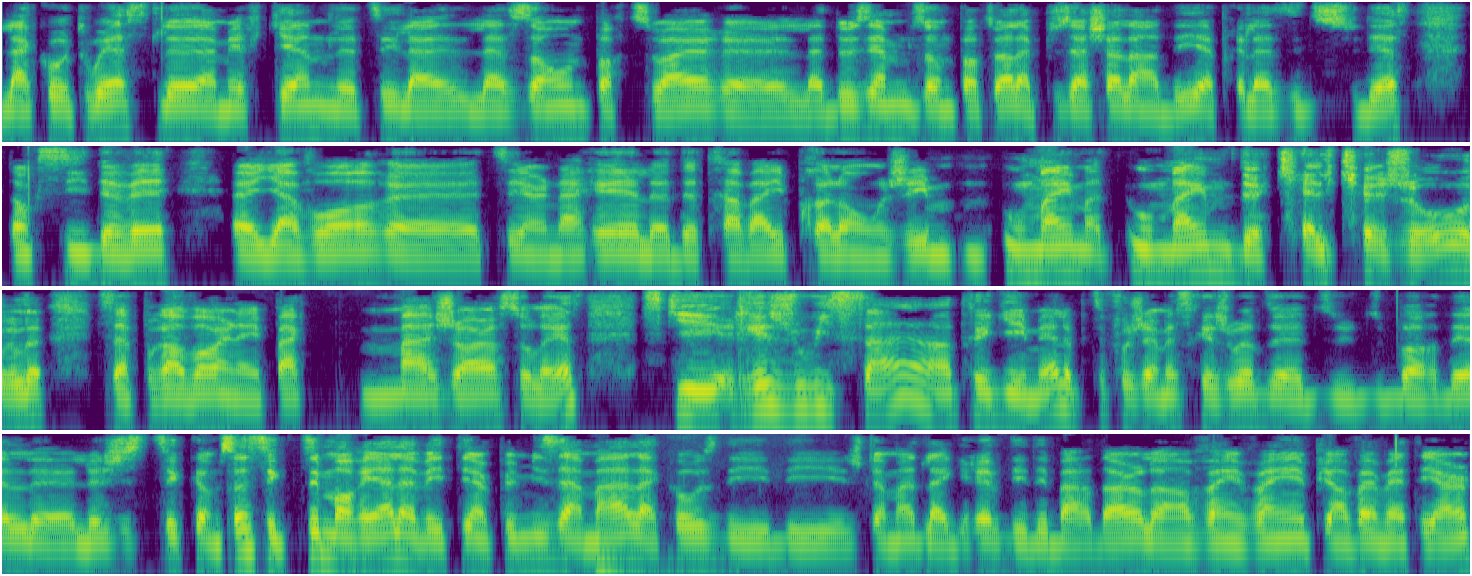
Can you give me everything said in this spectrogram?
la côte ouest là, américaine, là, la, la zone portuaire, euh, la deuxième zone portuaire la plus achalandée après l'Asie du Sud-Est. Donc s'il devait euh, y avoir un arrêt de travail prolongé ou même ou même de quelques jours, là, ça pourrait avoir un impact majeur sur le reste. Ce qui est réjouissant, entre guillemets, il faut jamais se réjouir du, du, bordel euh, logistique comme ça, c'est que Montréal avait été un peu mise à mal à cause des, des justement de la grève des débardeurs là, en 2020 puis en 2021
